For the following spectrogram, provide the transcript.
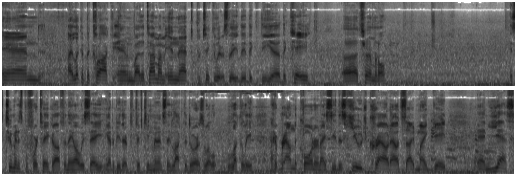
and I look at the clock, and by the time I'm in that particular it's the the the the, uh, the K uh, terminal. It's two minutes before takeoff, and they always say you got to be there 15 minutes. They lock the doors. Well, luckily, I round the corner and I see this huge crowd outside my gate, and yes,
